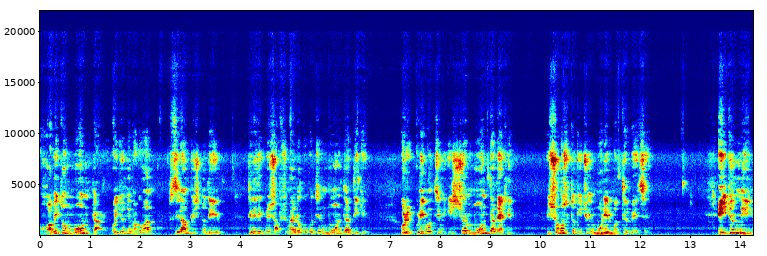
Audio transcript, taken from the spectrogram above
হবে তো মনটায়। ওই জন্য ভগবান শ্রীরামকৃষ্ণ দেব তিনি দেখবেন সবসময় লক্ষ্য করছেন মনটার দিকে। উনি বলছেন, ঈশ্বর মনটা দেখেন। এই সমস্ত কিছুই মনের মধ্যে রয়েছে। এই জন্যে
